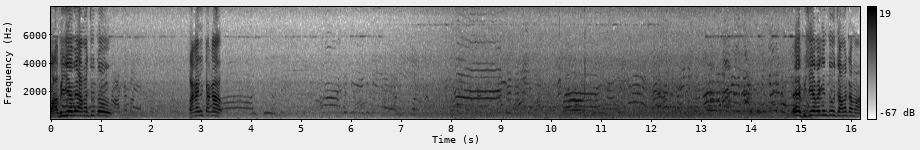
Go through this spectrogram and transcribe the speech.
পা ভিজে যাবে আমার জুতো। টাকা দি টাকা। এ, ভিজে যাবে কিন্তু, জামা টামা।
